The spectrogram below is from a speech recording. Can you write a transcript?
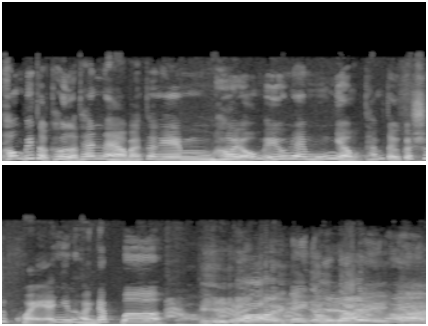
Không biết thực hư là thế nào Bản thân em hơi ốm yếu Nên em muốn nhờ một thám tử có sức khỏe Như Hoàng Rapper Ôi, cái gì vậy? bà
